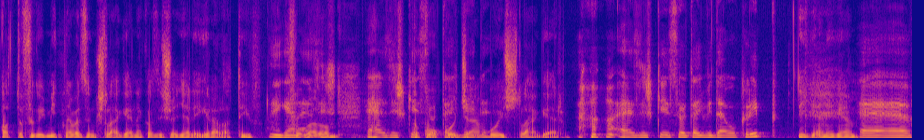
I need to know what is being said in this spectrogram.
attól függ, hogy mit nevezünk slágernek, az is egy elég relatív Igen, fogalom. Ez is, ehhez is készült a Coco egy Jumbo is sláger. ehhez is készült egy videoklip. Igen, igen. E...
